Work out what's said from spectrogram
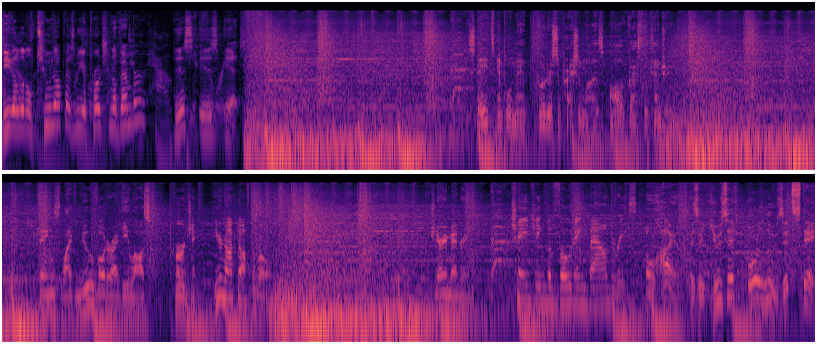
Need a little tune up as we approach November? This is it. States implement voter suppression laws all across the country. Things like new voter ID laws, purging. You're knocked off the roll. Gerrymandering. Changing the voting boundaries. Ohio is a use it or lose it state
